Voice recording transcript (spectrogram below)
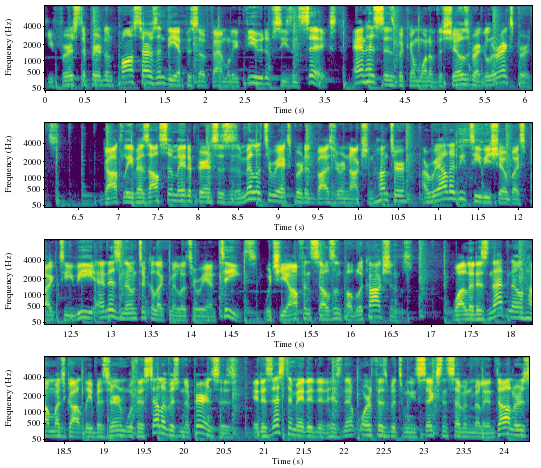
He first appeared on Pawn Stars in the episode Family Feud of Season 6 and has since become one of the show's regular experts. Gottlieb has also made appearances as a military expert advisor in Auction Hunter, a reality TV show by Spike TV and is known to collect military antiques, which he often sells in public auctions. While it is not known how much Gottlieb has earned with his television appearances, it is estimated that his net worth is between 6 and 7 million dollars,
